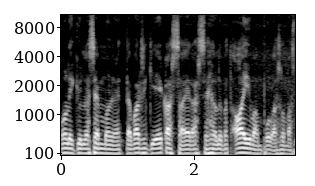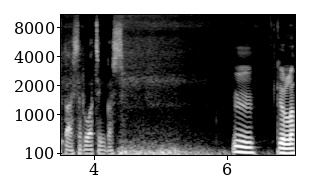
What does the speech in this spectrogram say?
oli kyllä semmoinen, että varsinkin ekassa erässä he olivat aivan pulas omassa päässä Ruotsin kanssa. Mm, kyllä.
